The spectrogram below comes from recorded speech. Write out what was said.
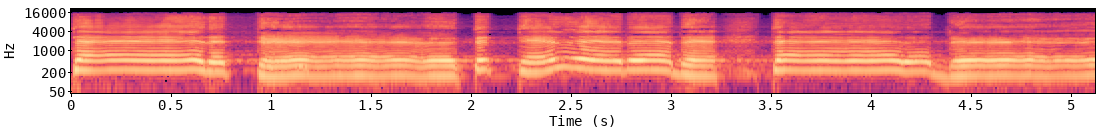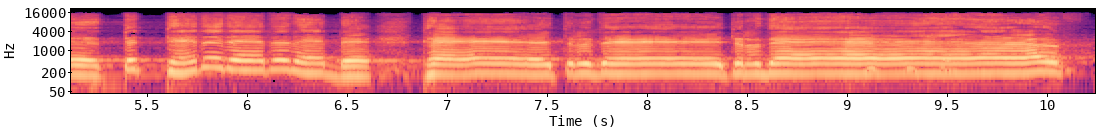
てれてててれれれてれれててれれれれれててれれてれれ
